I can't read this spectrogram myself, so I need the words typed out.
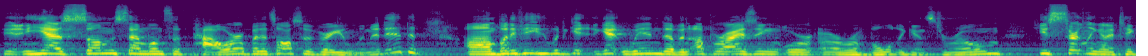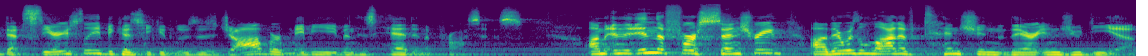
He has some semblance of power, but it's also very limited. Um, but if he would get, get wind of an uprising or, or a revolt against Rome, he's certainly going to take that seriously because he could lose his job or maybe even his head in the process. Um, and in the first century, uh, there was a lot of tension there in Judea,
